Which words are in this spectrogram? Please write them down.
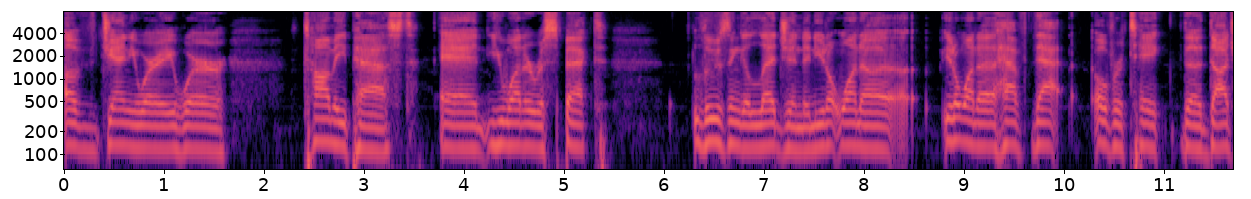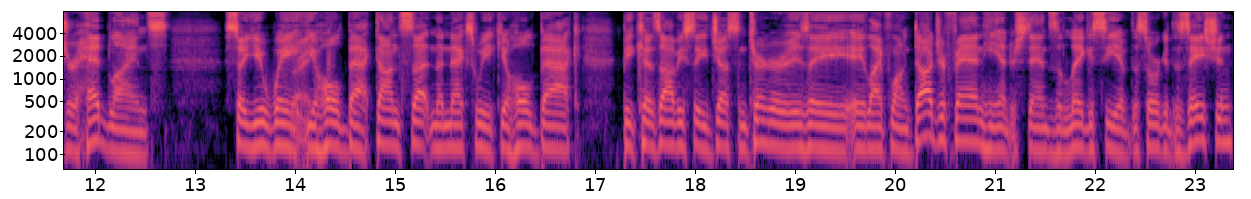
of January where Tommy passed and you want to respect losing a legend and you don't want to you don't want to have that overtake the Dodger headlines. So you wait, you hold back. Don Sutton the next week, you hold back because obviously Justin Turner is a, a lifelong Dodger fan. He understands the legacy of this organization.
